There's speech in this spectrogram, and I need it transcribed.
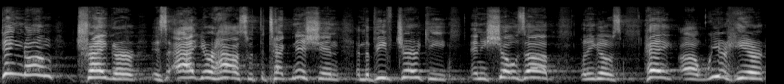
Ding dong. Traeger is at your house with the technician and the beef jerky, and he shows up and he goes, Hey, uh, we're here.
